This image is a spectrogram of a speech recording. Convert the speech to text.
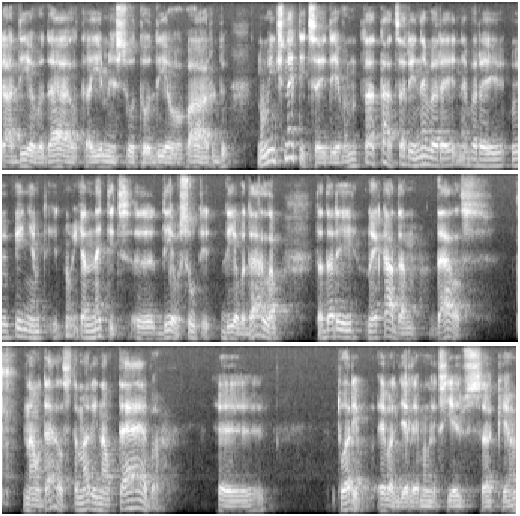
kā dieva dēlu, kā iemiesoto dieva vārdu. Nu, viņš neticēja dievam. Tā, tāds arī nevarēja, nevarēja pieņemt. Nu, ja netic eh, dieva sūtīt dieva dēlam, tad arī, nu, ja kādam dēls nav dēls, tam arī nav tēva. E, to arī evanģēlijā, man liekas, Jēzus saka. Ja?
